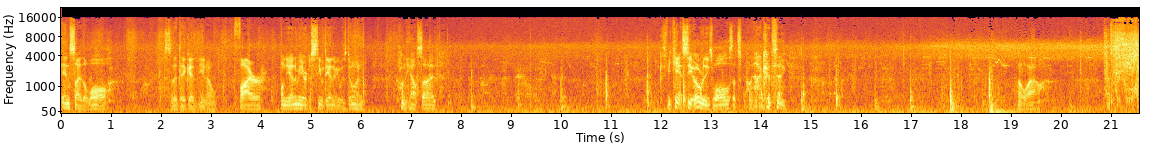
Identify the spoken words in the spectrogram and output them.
inside the wall, so that they could, you know, fire on the enemy or just see what the enemy was doing on the outside. Because if you can't see over these walls, that's probably not a good thing. Oh wow, that's pretty cool.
